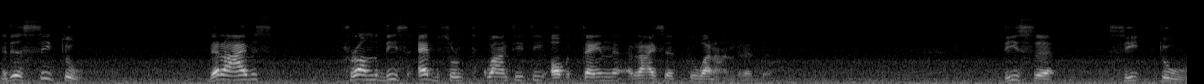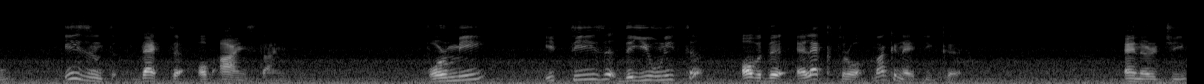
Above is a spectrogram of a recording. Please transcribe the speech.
the C2 derives from this absolute quantity of 10 raised to 100. This uh, C2 isn't that of Einstein. For me, it is the unit of the electromagnetic energy.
